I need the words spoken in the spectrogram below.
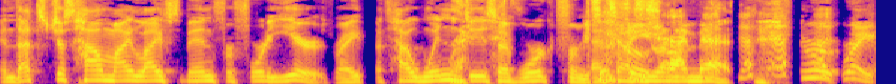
And that's just how my life's been for 40 years, right? That's how Wednesdays have worked for me. That's how you and I met. right.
